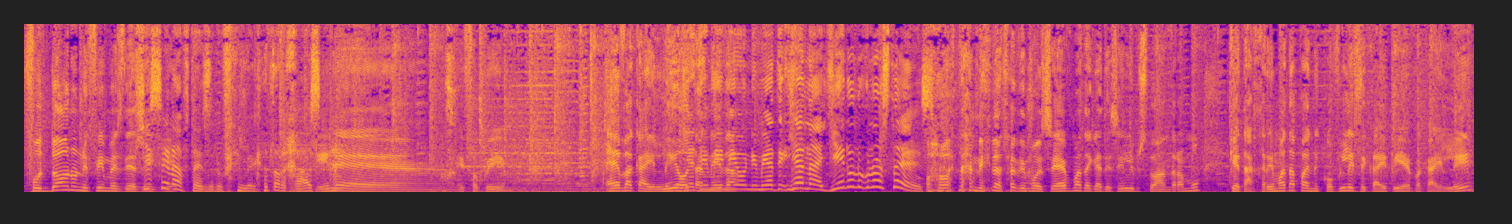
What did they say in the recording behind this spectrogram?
Φουντώνουν οι φήμες διαζύγιου. Ποιε είναι αυτές, ρε φίλε, καταρχάς; Είναι ηθοποιοί. Εύα Καηλή, όταν Γιατί είδα. μηνύουν η μία. τη- Για να γίνουν γνωστές. Όταν είδα τα δημοσιεύματα για τη σύλληψη του άνδρα μου και τα χρήματα, πανικοβλήθηκα, είπε η Εύα Καηλή.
